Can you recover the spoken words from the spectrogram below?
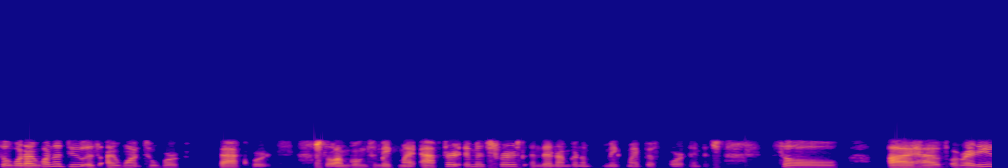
So what I want to do is I want to work backwards. So I'm going to make my after image first, and then I'm going to make my before image. So I have already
